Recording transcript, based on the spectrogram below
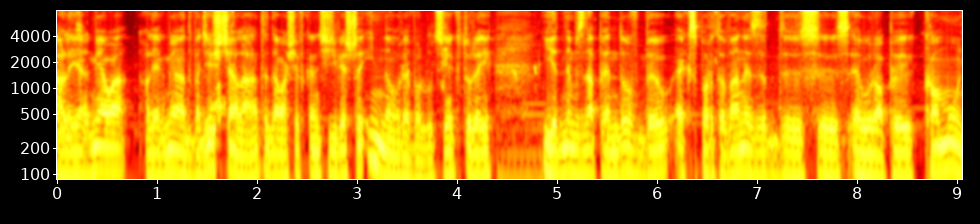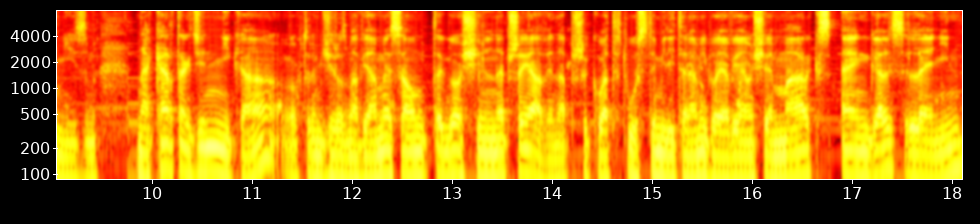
ale jak, miała, ale jak miała 20 lat, dała się wkręcić w jeszcze inną rewolucję, której jednym z napędów był eksportowany z, z, z Europy komunizm. Na kartach dziennika, o którym dziś rozmawiamy, są tego silne przejawy. Na przykład tłustymi literami pojawiają się Marx, Engels, Lenin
